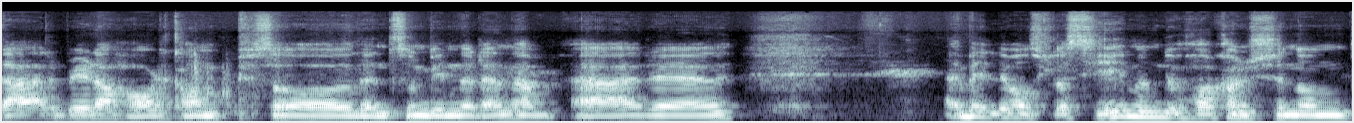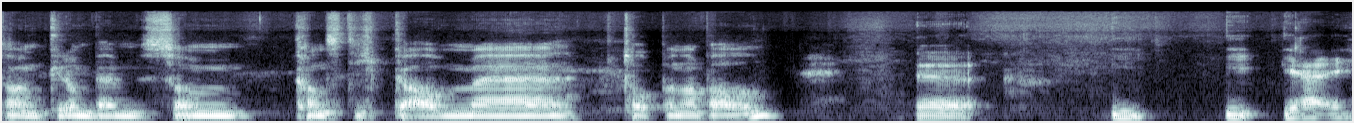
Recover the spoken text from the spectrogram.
der blir det hard kamp. Så den som vinner den, er, er, er veldig vanskelig å si. Men du har kanskje noen tanker om hvem som kan stikke av med toppen av pallen? Uh, jeg,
